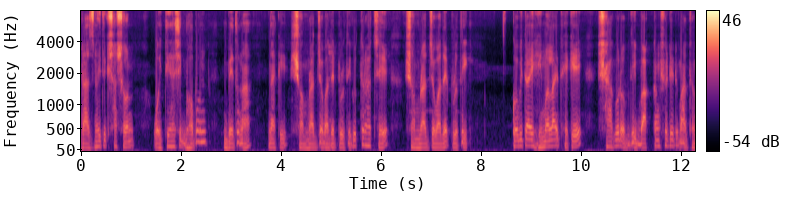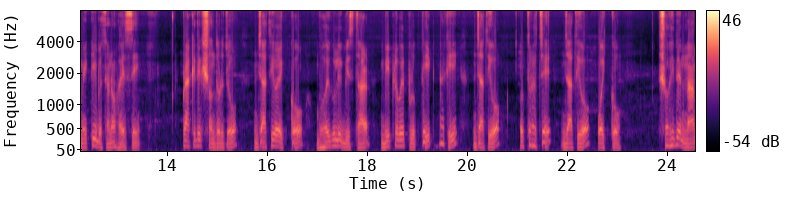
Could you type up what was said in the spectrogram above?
রাজনৈতিক শাসন, ঐতিহাসিক ভবন, বেদনা নাকি সাম্রাজ্যবাদের প্রতীক? উত্তর হচ্ছে সাম্রাজ্যবাদের প্রতীক। কবিতায় হিমালয় থেকে সাগর অবধি বাক্যাংশটির মাধ্যমে কি বোঝানো হয়েছে? প্রাকৃতিক সৌন্দর্য, জাতীয় ঐক্য, ভৌগোলিক বিস্তার, বিপ্লবের প্রতীক নাকি জাতীয়? উত্তর হচ্ছে জাতীয় ঐক্য। শহীদের নাম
